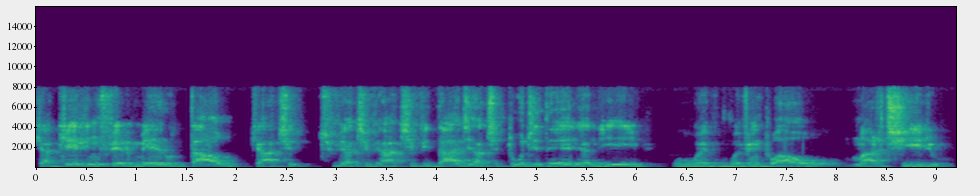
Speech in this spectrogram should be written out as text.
que aquele enfermeiro tal, que a, atividade, a atitude dele ali, o, o eventual martírio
